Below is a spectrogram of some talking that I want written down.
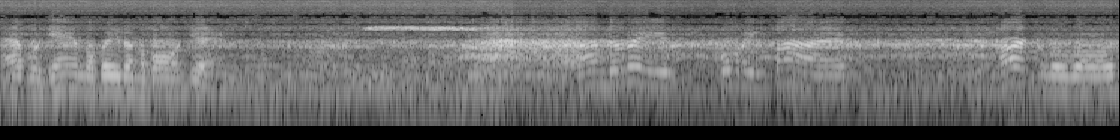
have regained the lead in the ball game. Underneath, 45, Hartleroad,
